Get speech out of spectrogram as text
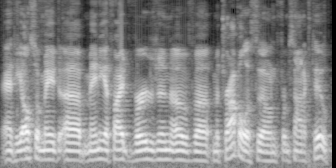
and he also made a Mania-fied version of uh, Metropolis Zone from Sonic 2.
